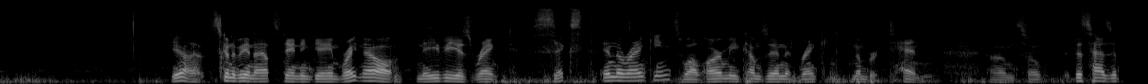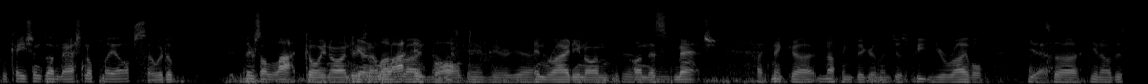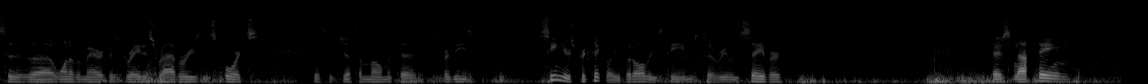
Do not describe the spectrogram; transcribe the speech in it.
Yeah, it's going to be an outstanding game. Right now, Navy is ranked sixth in the rankings, while Army comes in at rank number 10. Um, so this has implications on national playoffs. So it'll there's a lot going on There's here and a lot lot, riding on this involved in, here, yeah. and riding on Yeah, on this yeah. match. I think uh, nothing bigger than just beating your rival. Yeah. Uh, you know, this is uh, one of America's greatest rivalries in sports. This is just a moment to, for these seniors, particularly, but all these teams to really savor. There's nothing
